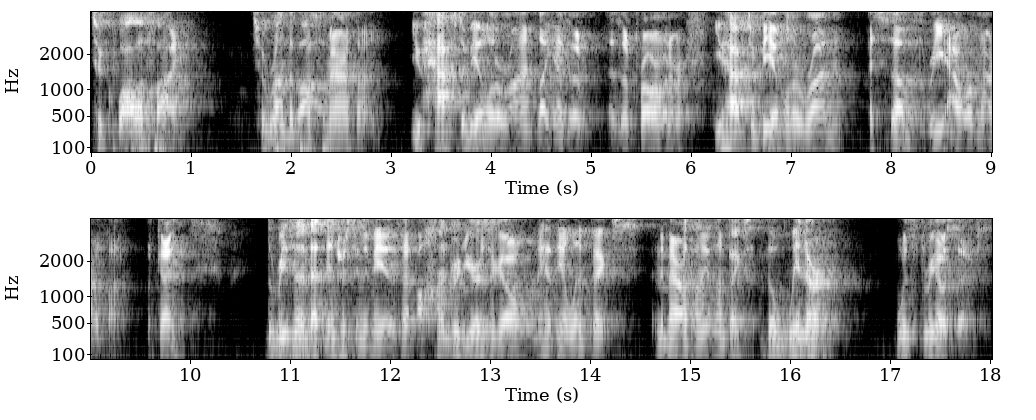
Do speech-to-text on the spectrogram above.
to qualify to run the Boston Marathon, you have to be able to run like as a as a pro or whatever. You have to be able to run a sub three hour marathon. Okay. The reason that that's interesting to me is that hundred years ago, when they had the Olympics and the marathon, the Olympics, the winner was three oh six.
